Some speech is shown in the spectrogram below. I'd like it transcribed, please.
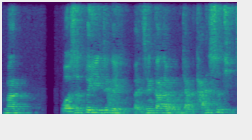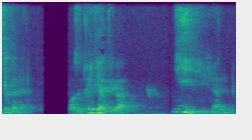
那我是对于这个本身刚才我们讲的痰湿体质的人，我是推荐这个薏仁，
